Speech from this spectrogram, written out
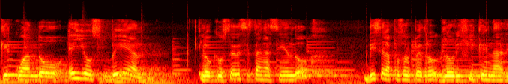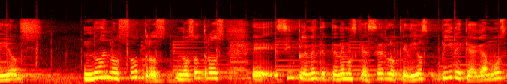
que cuando ellos vean lo que ustedes están haciendo, dice el apóstol Pedro, glorifiquen a Dios no a nosotros. Nosotros eh, simplemente tenemos que hacer lo que Dios pide que hagamos,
